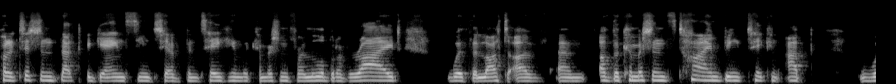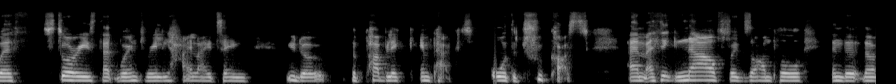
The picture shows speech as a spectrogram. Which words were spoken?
politicians that again seem to have been taking the commission for a little bit of a ride, with a lot of um, of the commission's time being taken up with stories that weren't really highlighting, you know, the public impact or the true cost. Um, I think now, for example, in the, the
